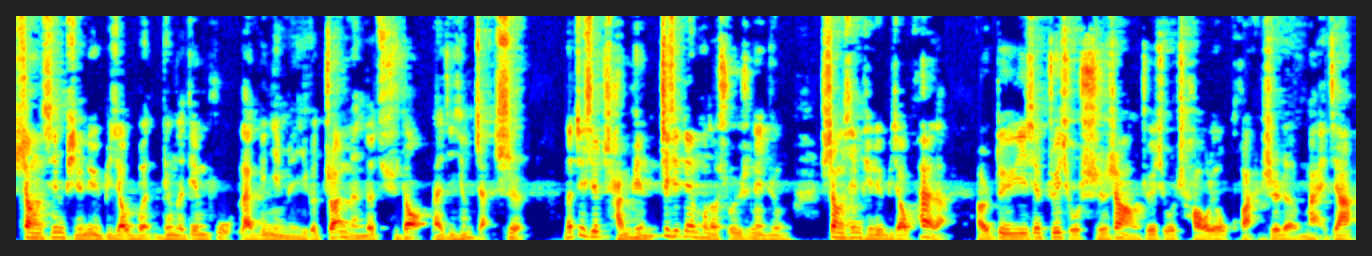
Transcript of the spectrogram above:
上新频率比较稳定的店铺，来给你们一个专门的渠道来进行展示。那这些产品、这些店铺呢，属于是那种上新频率比较快的。而对于一些追求时尚、追求潮流款式的买家，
